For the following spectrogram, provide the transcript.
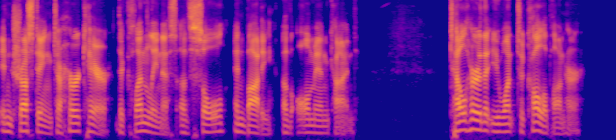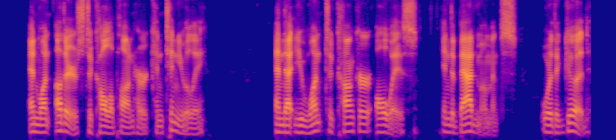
entrusting to her care the cleanliness of soul and body of all mankind. Tell her that you want to call upon her, and want others to call upon her continually, and that you want to conquer always, in the bad moments, or the good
